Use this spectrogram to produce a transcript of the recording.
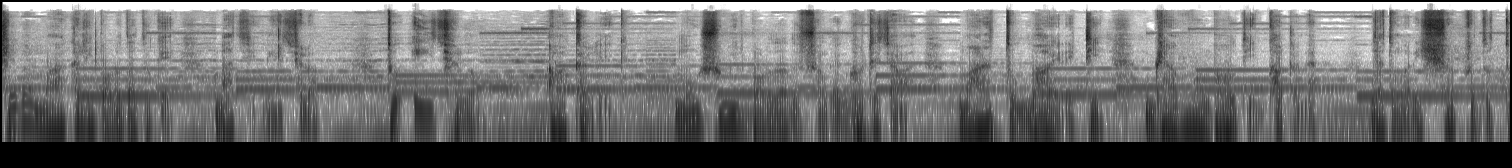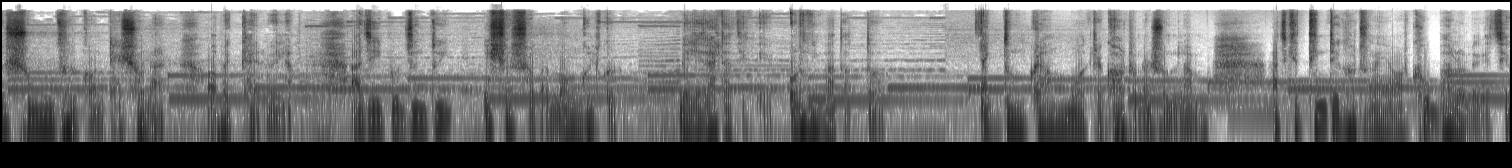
সেবার মা কালী বড় দাদুকে বাঁচিয়ে নিয়েছিল। তো এই ছিল আমার কালিগ মৌসুমীর বড়দাদুর সঙ্গে ঘটে যাওয়া মারাত্মক ভয়ের একটি গ্রাম্য ভৌতিক ঘটনা যা তোমার ঈশ্বর প্রদত্ত সুমধুর কণ্ঠে শোনার অপেক্ষায় রইলাম। আজ এই পর্যন্তই। ঈশ্বর সবার মঙ্গল করুন বেলেঘাটা থেকে অরুণিমা দত্ত। একদম গ্রাম্য একটা ঘটনা শুনলাম। আজকে তিনটে ঘটনায় আমার খুব ভালো লেগেছে।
